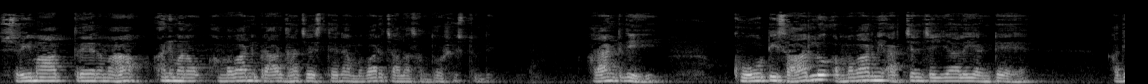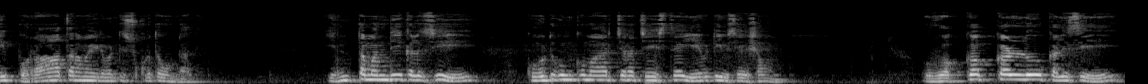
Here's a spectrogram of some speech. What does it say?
శ్రీమాత్రే నమ అని మనం అమ్మవారిని ప్రార్థన చేస్తేనే అమ్మవారు చాలా సంతోషిస్తుంది. అలాంటిది కోటిసార్లు అమ్మవారిని అర్చన చెయ్యాలి అంటే అది పురాతనమైనటువంటి సుకృత ఉండాలి. ఇంతమంది కలిసి కోటి కుంకుమార్చన చేస్తే ఏమిటి విశేషం? ఒక్కొక్కళ్ళు కలిసి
